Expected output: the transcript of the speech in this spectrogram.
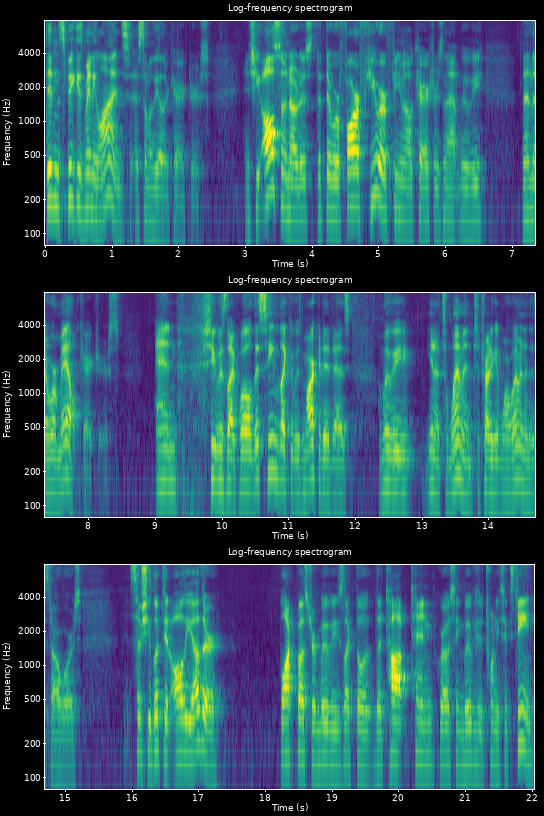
didn't speak as many lines as some of the other characters. And she also noticed that there were far fewer female characters in that movie than there were male characters. And she was like, well, this seemed like it was marketed as a movie you know, to women to try to get more women into Star Wars. So she looked at all the other blockbuster movies, like the, the top 10 grossing movies of 2016,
